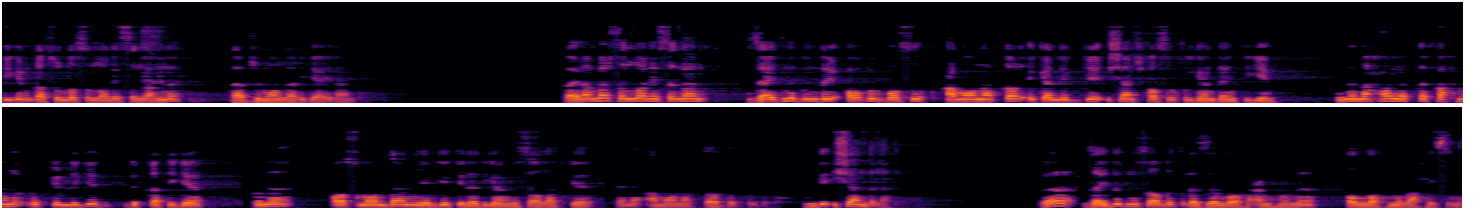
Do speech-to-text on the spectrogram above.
keyin rasululloh sollallohu alayhi vasallamni tarjimonlariga aylandi. Payg'ambar sallallohu alayhi vasallam zaydni bunday og'ir bosiq omonatdor ekanligiga ishonch hosil qilgandan keyin uni nihoyatda fahmini o'tkirligi diqqatiga uni osmondan yerga keladigan risolatga ya'ni omonatdor deb bildilar unga ishondilar. Va zayd ibn sobit roziyallohu anhuni ollohni vahiysini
